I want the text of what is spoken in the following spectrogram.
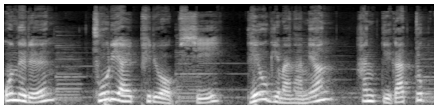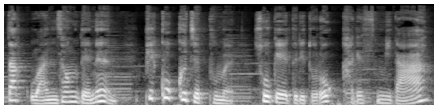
오늘은 조리할 필요 없이 데우기만 하면 한 끼가 뚝딱 완성되는 피코크 제품을 소개해 드리도록 하겠습니다.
